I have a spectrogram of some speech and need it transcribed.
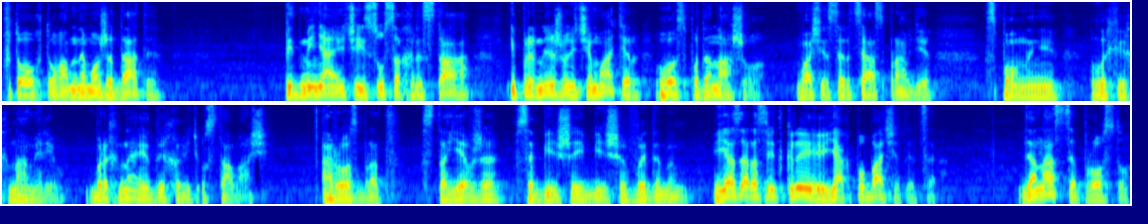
В того, хто вам не може дати? Підміняючи Ісуса Христа і принижуючи матір Господа нашого. Ваші серця справді сповнені лихих намірів. Брехнею дихають уста ваші. А розбрат стає вже все більше і більше видимим. Я зараз відкрию, як побачити це. Для нас це просто.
